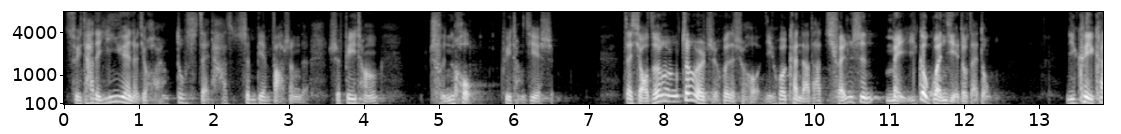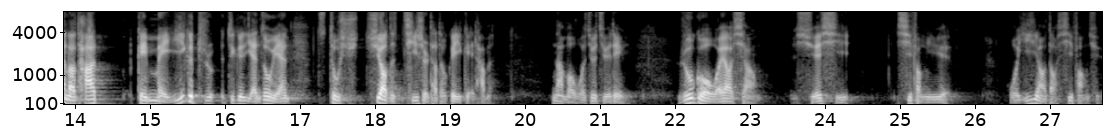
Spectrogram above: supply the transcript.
所以他的音乐呢，就好像都是在他身边发生的，是非常醇厚、非常结实。在小曾真儿指挥的时候，你会看到他全身每一个关节都在动。你可以看到他给每一个指这个演奏员都需需要的提示，他都可以给他们。那么我就决定，如果我要想学习西方音乐，我一定要到西方去。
